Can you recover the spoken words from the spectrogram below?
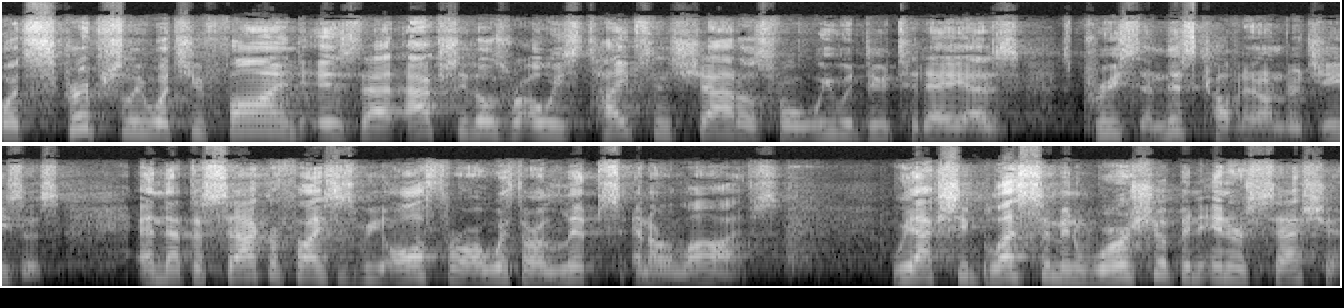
But scripturally, what you find is that actually those were always types and shadows for what we would do today as priests in this covenant under Jesus. And that the sacrifices we offer are with our lips and our lives. We actually bless Him in worship and intercession.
